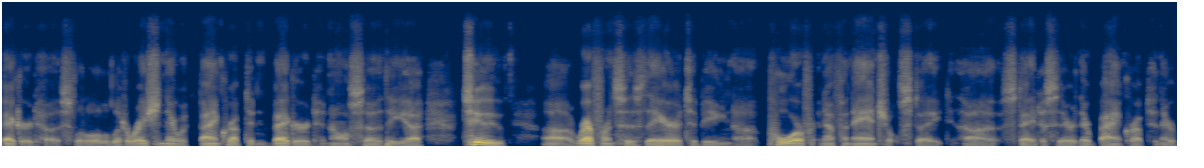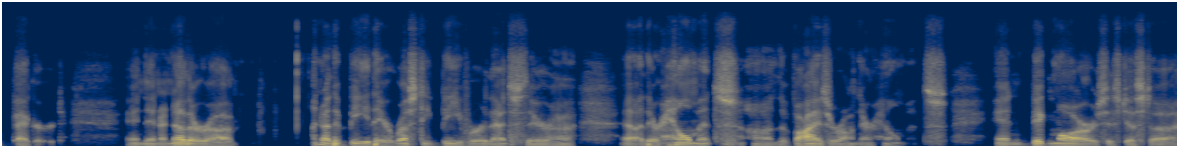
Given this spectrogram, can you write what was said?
beggared host. Little alliteration there with bankrupt and beggared, and also the uh, two uh, references there to being uh, poor in a financial state uh, status. They're they're bankrupt and they're beggared, and then another uh, another B there, rusty beaver. That's their uh, uh, their helmets, uh, the visor on their helmets, and Big Mars is just uh,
